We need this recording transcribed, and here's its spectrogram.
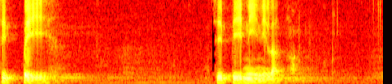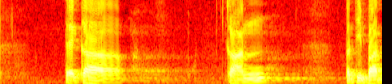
สิบปีสิบปีนี้นี่ละแต่กาการปฏิบัติ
